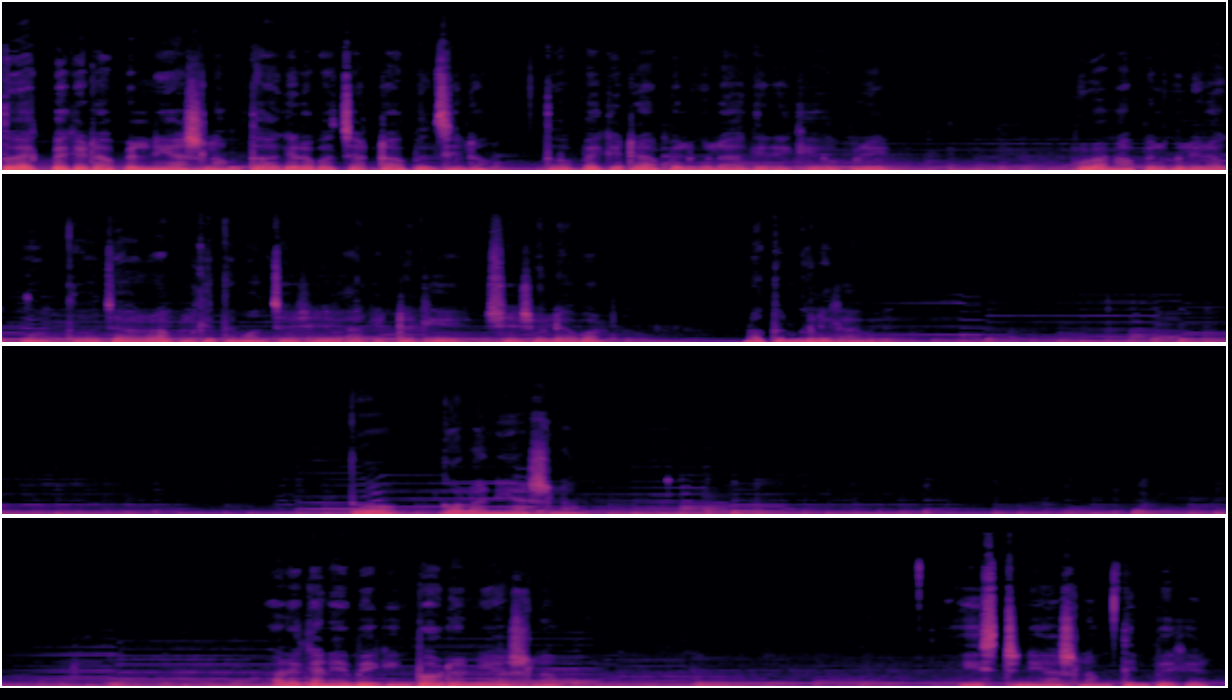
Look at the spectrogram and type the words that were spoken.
তো এক প্যাকেট আপেল নিয়ে আসলাম। তো আগের আবার চারটা আপেল ছিল। তো প্যাকেটে আপেলগুলো আগে রেখে উপরে পুরানো আপেলগুলি রাখব। তো যার আপেল খেতে মন চায় সে আগেরটা খেয়ে শেষ হলে আবার নতুনগুলি খাবে। তো কলা নিয়ে আসলাম। আর এখানে বেকিং পাউডার নিয়ে আসলাম। ইস্ট নিয়ে আসলাম তিন প্যাকেট।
